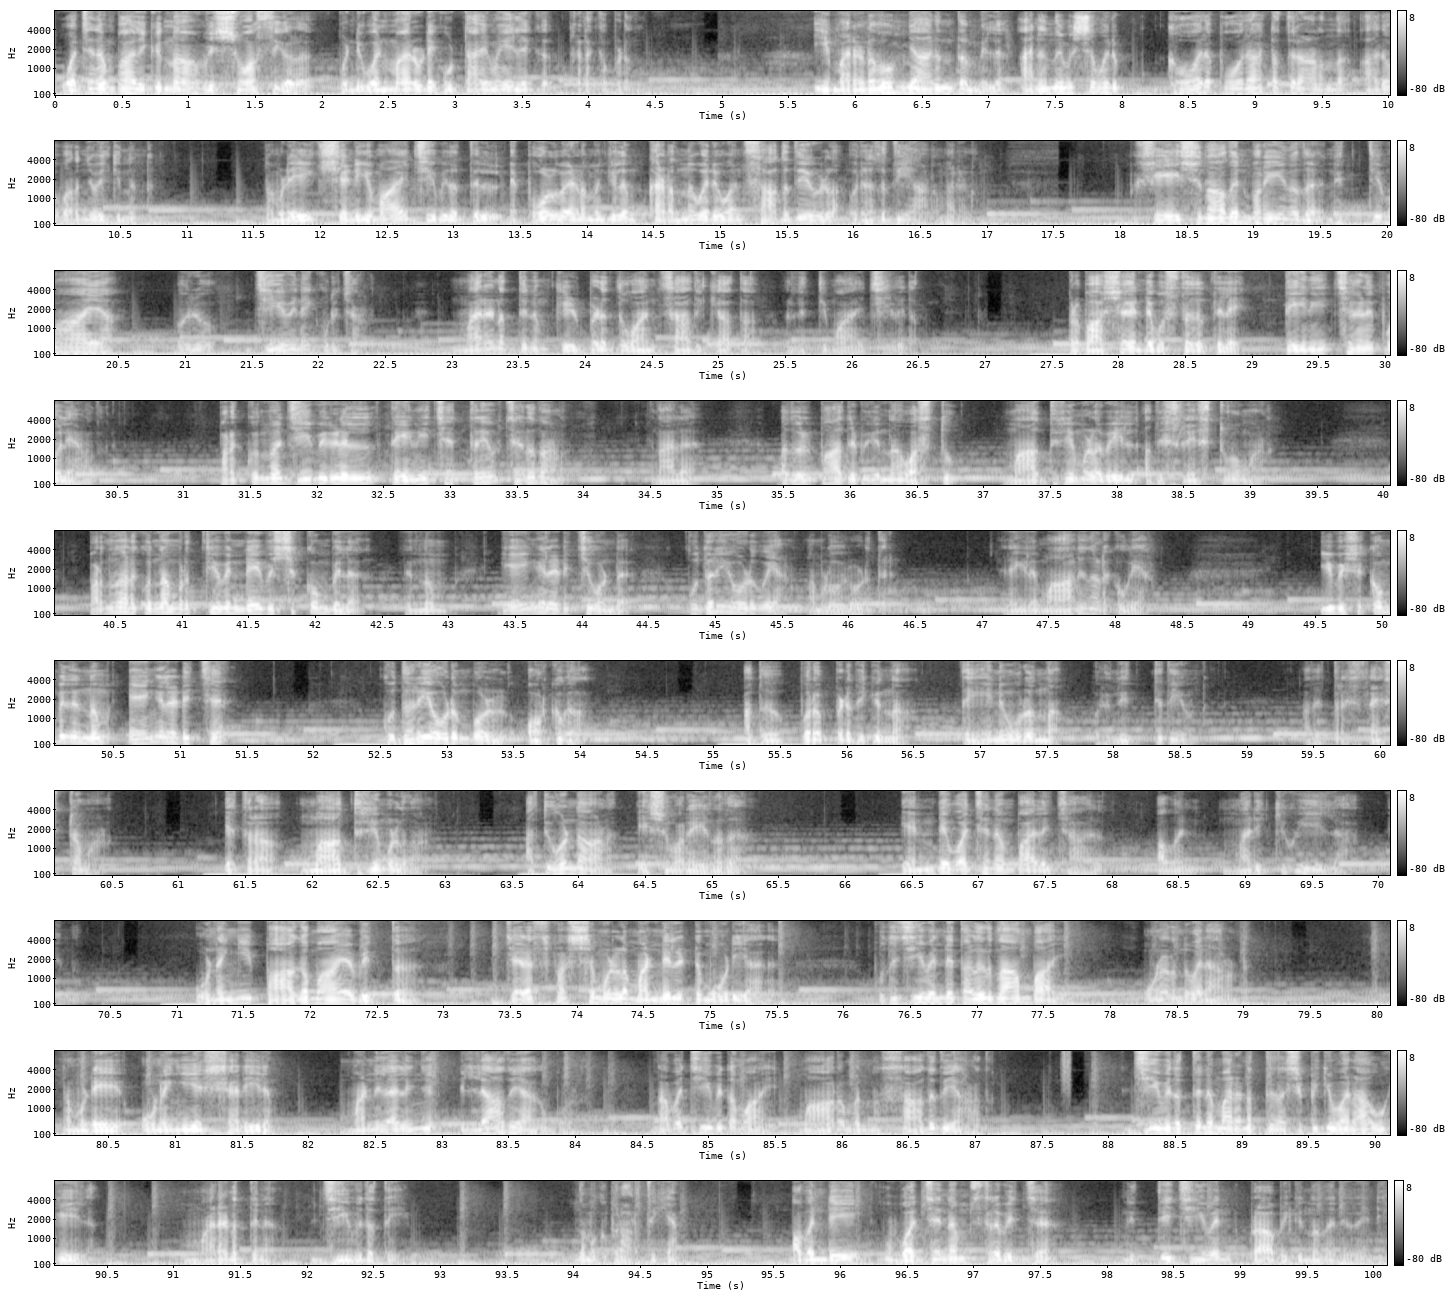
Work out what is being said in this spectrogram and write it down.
വചനം പാലിക്കുന്ന വിശ്വാസികൾ പുണ്യവന്മാരുടെ കൂട്ടായ്മയിലേക്ക് കടക്കപ്പെടുന്നു. ഈ മരണവും ഞാനും തമ്മിൽ അനനിമിഷം ഒരു ഘോര പോരാട്ടത്തിലാണെന്ന് ആരോ പറഞ്ഞു വയ്ക്കുന്നുണ്ട് നമ്മുടെ ഈ ക്ഷണികമായ ജീവിതത്തിൽ എപ്പോൾ വേണമെങ്കിലും കടന്നു വരുവാൻ സാധ്യതയുള്ള ഒരു അതിഥിയാണ് മരണം. പക്ഷേ യേശുനാഥൻ പറയുന്നത് നിത്യമായ ഒരു ജീവനെക്കുറിച്ചാണ്. മരണത്തിനും കീഴ്പ്പെടുത്തുവാൻ സാധിക്കാത്ത ഒരു നിത്യമായ ജീവിതം. പ്രഭാഷകന്റെ പുസ്തകത്തിലെ തേനീച്ചകളെ പോലെയാണത്. പറക്കുന്ന ജീവികളിൽ തേനീച്ച എത്രയോ ചെറുതാണ്. എന്നാൽ അത് ഉൽപ്പാദിപ്പിക്കുന്ന വസ്തു മാധുര്യമുള്ളവയിൽ അതിശ്രേഷ്ഠവുമാണ്. പറന്നു നടക്കുന്ന മൃത്യുവിന്റെ വിശക്കൊമ്പിൽ നിന്നും ഏങ്ങലടിച്ചുകൊണ്ട് കുതിരയോടുകയാണ് നമ്മൾ ഓരോരുത്തരും. അല്ലെങ്കിൽ മാറി നടക്കുകയാണ്. ഈ വിഷക്കൊമ്പിൽ നിന്നും ഏങ്ങലടിച്ച് കുതിരയോടുമ്പോൾ ഓർക്കുക അത് പുറപ്പെടുവിക്കുന്ന തേനൂറുന്ന ഒരു നിത്യതയുണ്ട്. അതെത്ര ശ്രേഷ്ഠമാണ് എത്ര മാധുര്യമുള്ളതാണ്. അതുകൊണ്ടാണ് യേശു പറയുന്നത് എന്റെ വചനം പാലിച്ചാൽ അവൻ മരിക്കുകയില്ല എന്ന്. ഉണങ്ങി പാകമായ വിത്ത് ജലസ്പർശമുള്ള മണ്ണിലിട്ട് മൂടിയാൽ പുതുജീവന്റെ തളിർനാമ്പായി ഉണർന്നു വരാറുണ്ട്. നമ്മുടെ ഉണങ്ങിയ ശരീരം മണ്ണിലലിഞ്ഞ് ഇല്ലാതെയാകുമ്പോൾ നവജീവിതമായി മാറുമെന്ന സാധ്യതയാണത്. ജീവിതത്തിന് മരണത്തെ നശിപ്പിക്കുവാനാവുകയില്ല. മരണത്തിന് ജീവിതത്തെ നമുക്ക് പ്രാർത്ഥിക്കാം. അവന്റെ വചനം ശ്രവിച്ച് നിത്യജീവൻ പ്രാപിക്കുന്നതിന് വേണ്ടി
